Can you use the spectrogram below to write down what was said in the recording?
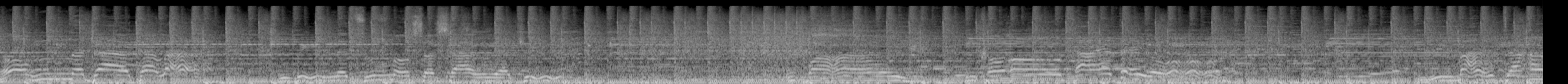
女だから微熱のささやき。Why 答えてよ。未だ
